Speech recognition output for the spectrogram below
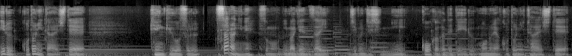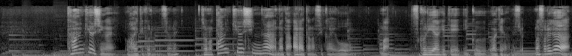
いることに対して研究をするさらにねその今現在自分自身に効果が出ているものやことに対して探求心が湧いてくるんですよね。その探求心がまた新たな世界を、まあ、作り上げていくわけなんですよ。まあ、それが、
